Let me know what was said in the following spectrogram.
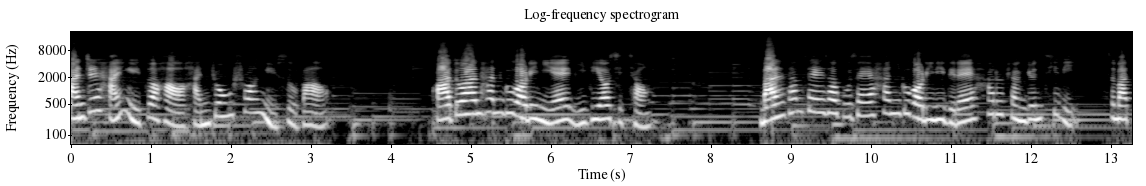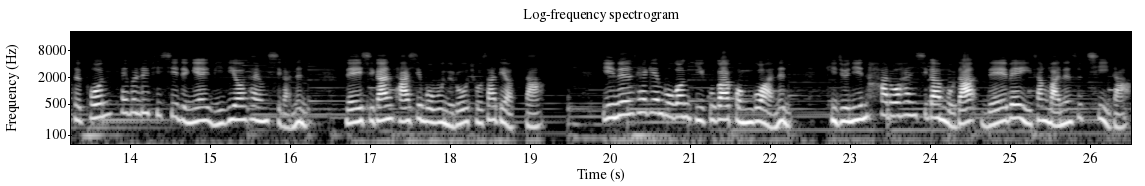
한지 한유 做好 한종 수학유 수보 과도한 한국 어린이의 미디어 시청 만 3세에서 9세 한국 어린이들의 하루 평균 TV, 스마트폰, 태블릿 PC 등의 미디어 사용 시간은 4시간 45분으로 조사되었다. 이는 세계보건기구가 권고하는 기준인 하루 1시간보다 4배 이상 많은 수치이다.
